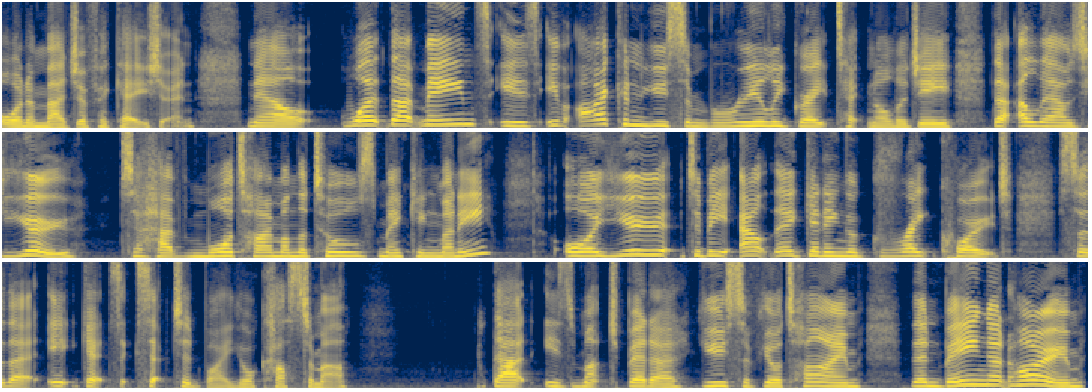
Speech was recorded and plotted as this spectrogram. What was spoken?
automagification. Now, what that means is if I can use some really great technology that allows you to have more time on the tools making money, or you to be out there getting a great quote so that it gets accepted by your customer. That is much better use of your time than being at home,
